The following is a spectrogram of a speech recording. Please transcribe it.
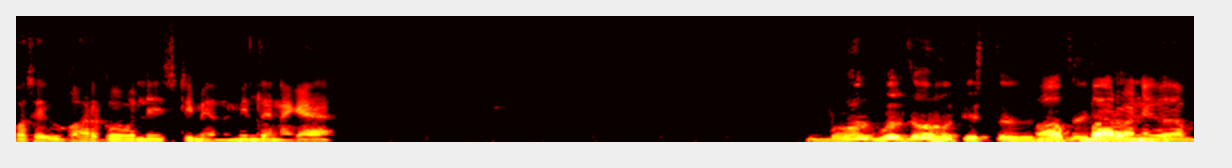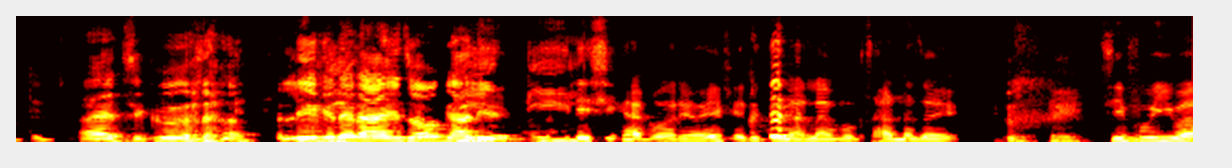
कसैको घरकोले स्ट्रिम हेर्नु मिल्दैन क्या? बल बोल्छ हौ त्यस्तो आएछिको लेखेरै राखेछ हौ गाली। डीले सिकाएको अरे है फेरि तिनीहरूलाई मुख छाड्न चाहिँ। सिफु युवा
